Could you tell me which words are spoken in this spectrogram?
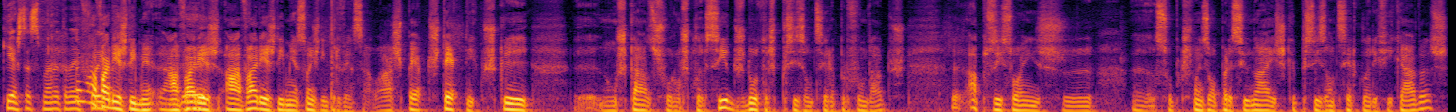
que esta semana também Não, foi. Há várias, há, várias, há várias dimensões de intervenção. Há aspectos técnicos que, eh, nos casos, foram esclarecidos, noutros precisam de ser aprofundados. Eh, há posições eh, sobre questões operacionais que precisam de ser clarificadas.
